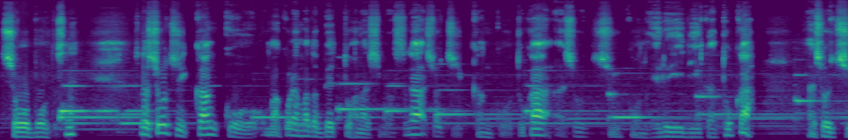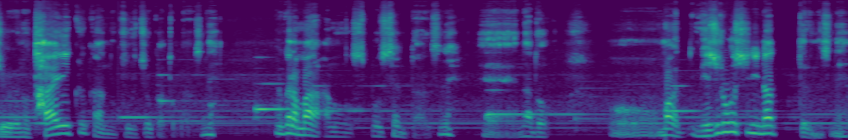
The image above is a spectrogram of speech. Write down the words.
消防ですね。それから小中一貫校、まあこれはまた別途話しますが、小中一貫校とか、小中高の LED 化とか、小中の体育館の空調化とかですね。それからまあ、あの、スポーツセンターですね。えー、など、まあ、目白押しになってるんですね。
